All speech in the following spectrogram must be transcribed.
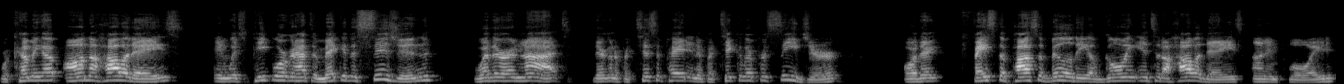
We're coming up on the holidays in which people are going to have to make a decision whether or not they're going to participate in a particular procedure or they face the possibility of going into the holidays unemployed.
